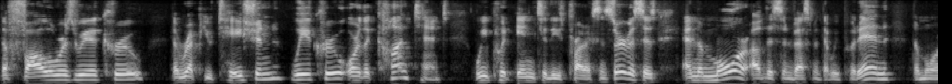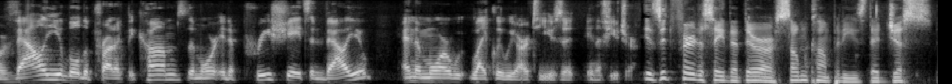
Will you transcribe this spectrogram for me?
the followers we accrue, the reputation we accrue, or the content we put into these products and services. And the more of this investment that we put in, the more valuable the product becomes, the more it appreciates in value and the more likely we are to use it in the future. Is it fair to say that there are some companies that just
